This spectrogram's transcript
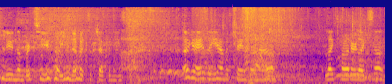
clue number two, how you know it's a Japanese game. Okay, so you have a chainsaw now. Like father, like son.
